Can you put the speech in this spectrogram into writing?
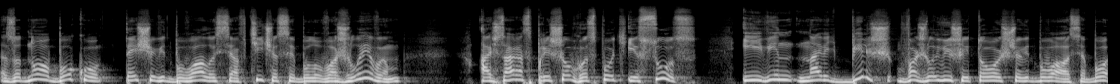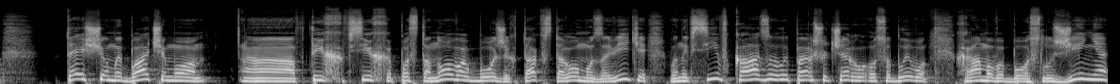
з одного боку те, що відбувалося в ті часи, було важливим, аж зараз прийшов Господь Ісус, і Він навіть більш важливіший того, що відбувалося. Бо те, що ми бачимо в тих всіх постановах Божих, так, в Старому Завіті, вони всі вказували в першу чергу, особливо храмове богослужіння,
